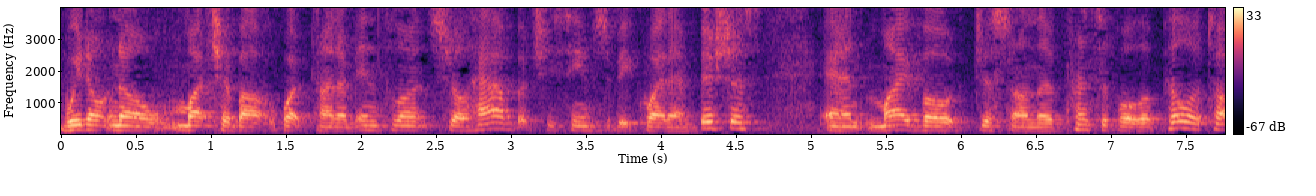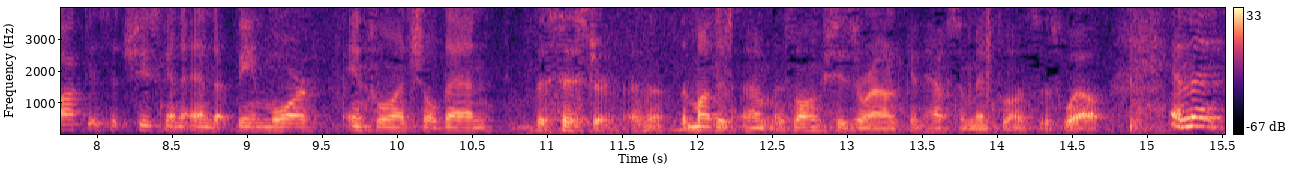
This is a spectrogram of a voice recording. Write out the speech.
we don't know much about what kind of influence she'll have, but she seems to be quite ambitious. And my vote, just on the principle of pillow talk, is that she's going to end up being more influential than the sister. Uh, the mother, um, as long as she's around, can have some influence as well. And then,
